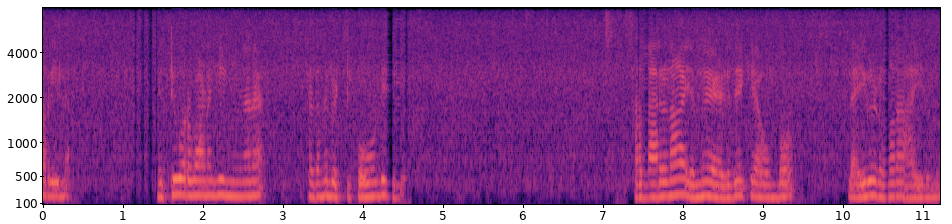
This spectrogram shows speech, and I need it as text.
അറിയില്ല. നെറ്റ് കുറവാണെങ്കിൽ ഇങ്ങനെ കിടന്ന് വെട്ടിക്കൊണ്ടിരിക്കും. സാധാരണ എന്ന് ഏഴരയൊക്കെ ആവുമ്പോൾ ലൈവ് ഇടുന്നതായിരുന്നു.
